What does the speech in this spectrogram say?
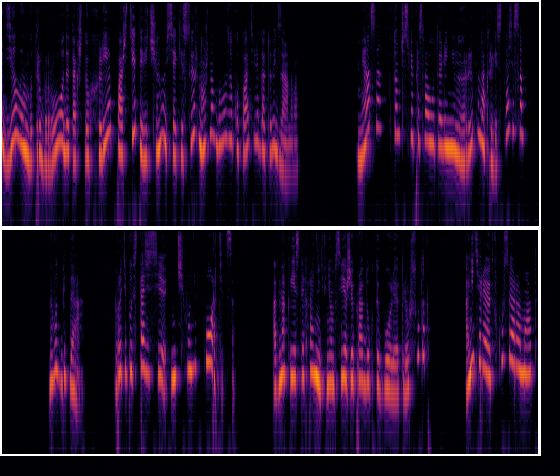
и делала им бутерброды, так что хлеб, паштет и ветчину и всякий сыр нужно было закупать или готовить заново. Мясо, в том числе пресловутую оленину и рыбу, накрыли стазисом. Но вот беда. Вроде бы в стазисе ничего не портится. Однако, если хранить в нем свежие продукты более трех суток, они теряют вкус и аромат.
